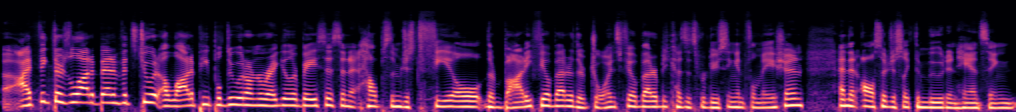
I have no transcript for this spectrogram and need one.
I think there's a lot of benefits to it. A lot of people do it on a regular basis, and it helps them just feel their body feel better, their joints feel better because it's reducing inflammation, and then also just like the mood enhancing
